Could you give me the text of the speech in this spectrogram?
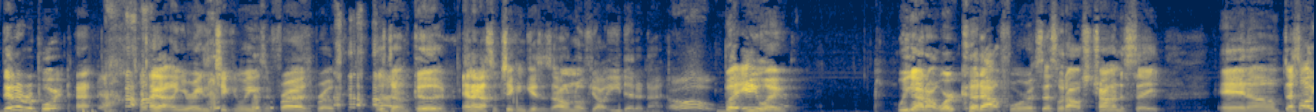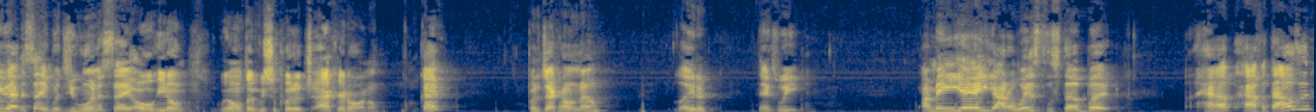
Dinner report. I got onion rings and chicken wings and fries, bro. This done good. And I got some chicken gizzards. I don't know if y'all eat that or not. oh, But anyway, we got our work cut out for us. That's what I was trying to say. And um, that's all you had to say. But you want to say, oh, he don't. We don't think we should put a jacket on him. Okay, put a jacket on now. Later, next week. I mean, yeah, he got a some stuff, but half half a thousand,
